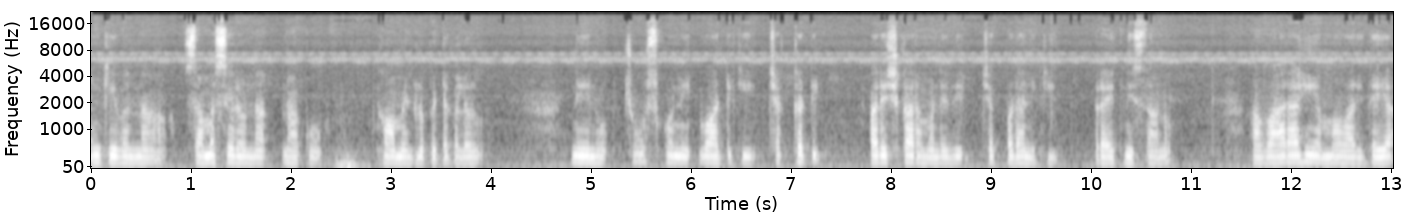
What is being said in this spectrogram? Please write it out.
ఇంకేమన్నా సమస్యలున్నా నాకు కామెంట్లో పెట్టగలరు. నేను చూసుకొని వాటికి చక్కటి పరిష్కారం అనేది చెప్పడానికి ప్రయత్నిస్తాను. ఆ వారాహి అమ్మవారి దయ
